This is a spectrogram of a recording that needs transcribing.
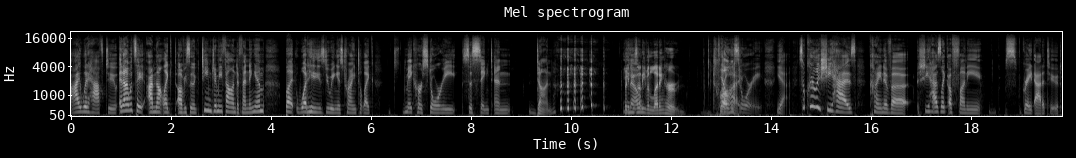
I would have to, and I would say I'm not like obviously like Team Jimmy Fallon defending him, but what he's doing is trying to like make her story succinct and done. But he's know? not even letting her try. tell the story. Yeah. So clearly she has kind of a she has like a funny great attitude.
